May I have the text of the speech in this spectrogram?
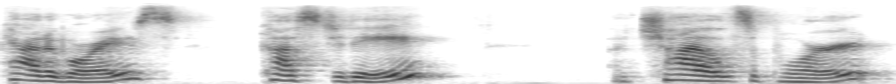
categories custody, child support,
